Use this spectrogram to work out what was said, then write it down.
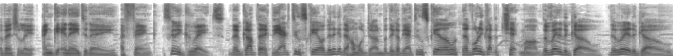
eventually and get an A today, I think. It's gonna be great. They've got the, the acting skill. They didn't get their homework done, but they got the acting skill. They've already got the check mark. They're ready to go. They're ready to go.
